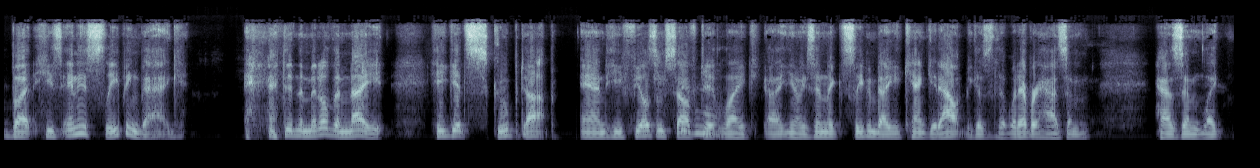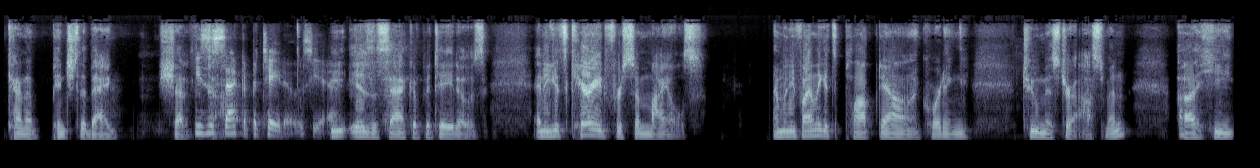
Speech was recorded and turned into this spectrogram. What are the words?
but he's in his sleeping bag and in the middle of the night he gets scooped up and he feels himself get like uh, you know he's in the sleeping bag he can't get out because the, whatever has him has him like kind of pinched the bag shut He's a sack of potatoes. Yeah. he is a sack of potatoes and he gets carried for some miles and when he finally gets plopped down according to mr Ostman uh, he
